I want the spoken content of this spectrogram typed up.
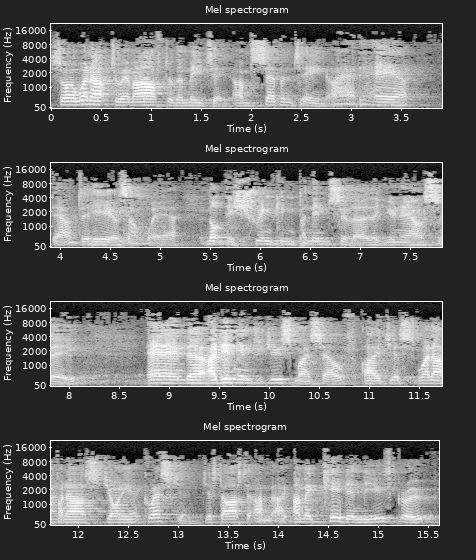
So I went up to him after the meeting. I'm 17. I had hair down to here somewhere, not this shrinking peninsula that you now see. And uh, I didn't introduce myself. I just went up and asked Johnny a question. Just asked, I'm, I'm a kid in the youth group,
